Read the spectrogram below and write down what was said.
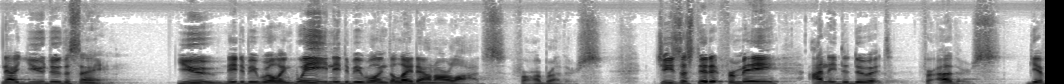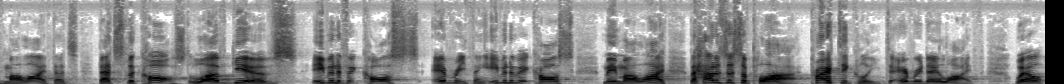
Now you do the same. You need to be willing, we need to be willing to lay down our lives for our brothers. Jesus did it for me, I need to do it for others give my life. That's, that's the cost. Love gives, even if it costs everything, even if it costs me my life. But how does this apply practically to everyday life? Well,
